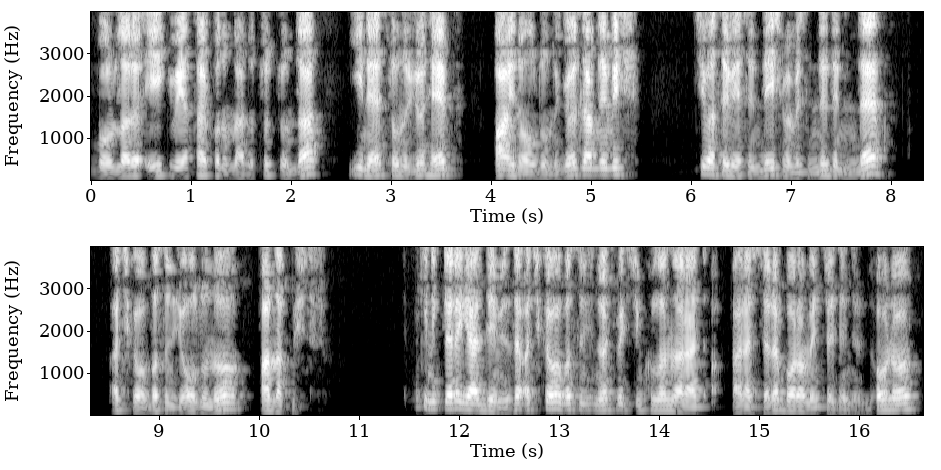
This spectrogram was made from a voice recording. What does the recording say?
boruları eğik ve yatay konumlarda tuttuğunda yine sonucu hep aynı olduğunu gözlemlemiş. Civa seviyesinin değişmemesinin nedeninde açık hava basıncı olduğunu anlatmıştır. Etkinliklere geldiğimizde açık hava basıncını ölçmek için kullanılan araçlara barometre denir. Doğru.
